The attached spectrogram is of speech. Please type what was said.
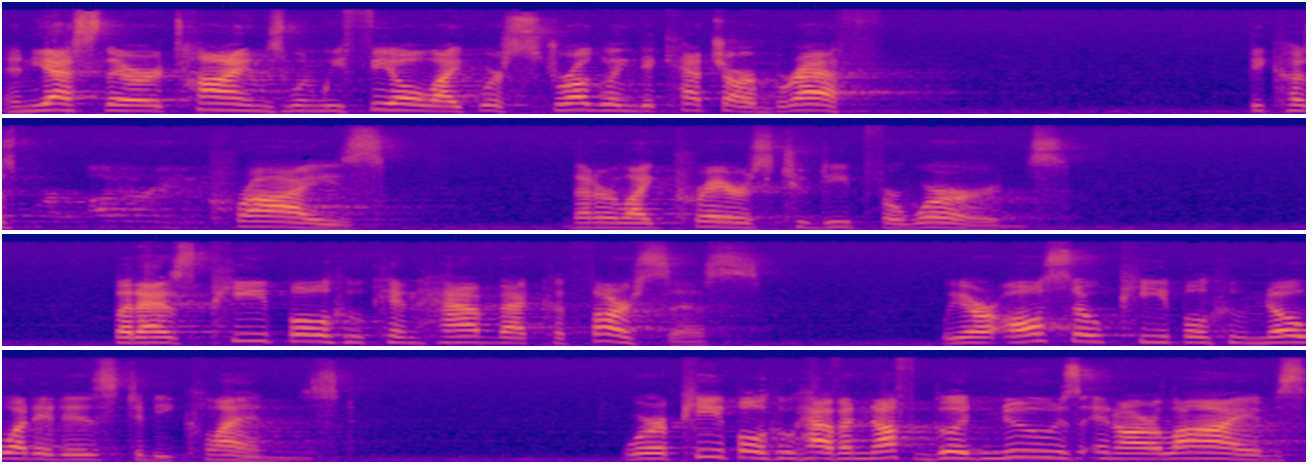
And yes, there are times when we feel like we're struggling to catch our breath because we're uttering cries that are like prayers too deep for words. But as people who can have that catharsis, we are also people who know what it is to be cleansed. We're a people who have enough good news in our lives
